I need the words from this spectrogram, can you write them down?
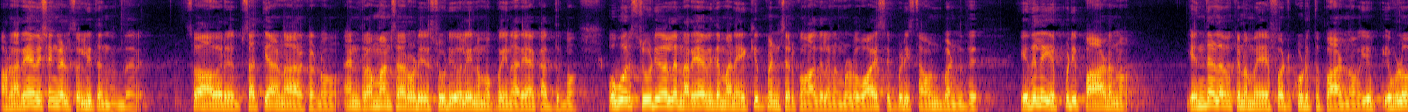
அவர் நிறைய விஷயங்கள் சொல்லி தந்திருந்தார். ஸோ அவர் சத்யானா இருக்கட்டும். அண்ட் ரமான் சாரோடைய ஸ்டுடியோலேயே நம்ம போய் நிறையா கற்றுப்போம் ஒவ்வொரு ஸ்டுடியோவில் நிறையா விதமான எக்யூப்மெண்ட்ஸ் இருக்கும். அதில் நம்மளோட வாய்ஸ் எப்படி சவுண்ட் பண்ணுது எதில் எப்படி பாடணும் எந்த அளவுக்கு நம்ம எஃபர்ட் கொடுத்து பாடணும் எவ் எவ்வளோ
